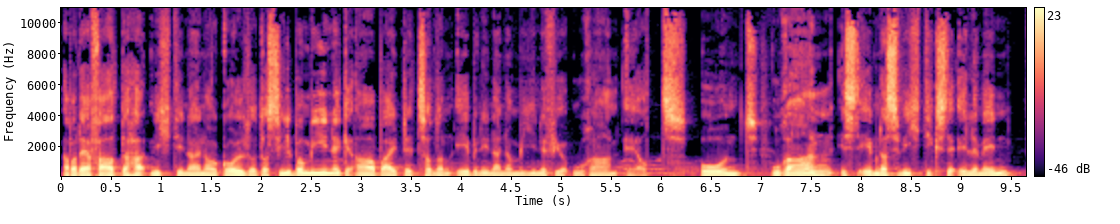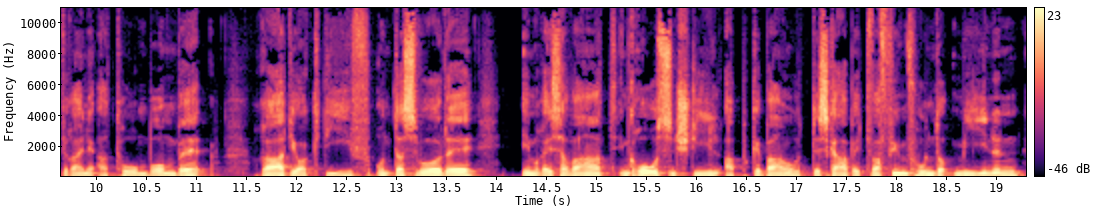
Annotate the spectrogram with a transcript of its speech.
aber der Vater hat nicht in einer Gold- oder Silbermine gearbeitet, sondern eben in einer Mine für Uranerz. Und Uran ist eben das wichtigste Element für eine Atombombe, radioaktiv, und das wurde im Reservat im großen Stil abgebaut. Es gab etwa 500 Minen,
